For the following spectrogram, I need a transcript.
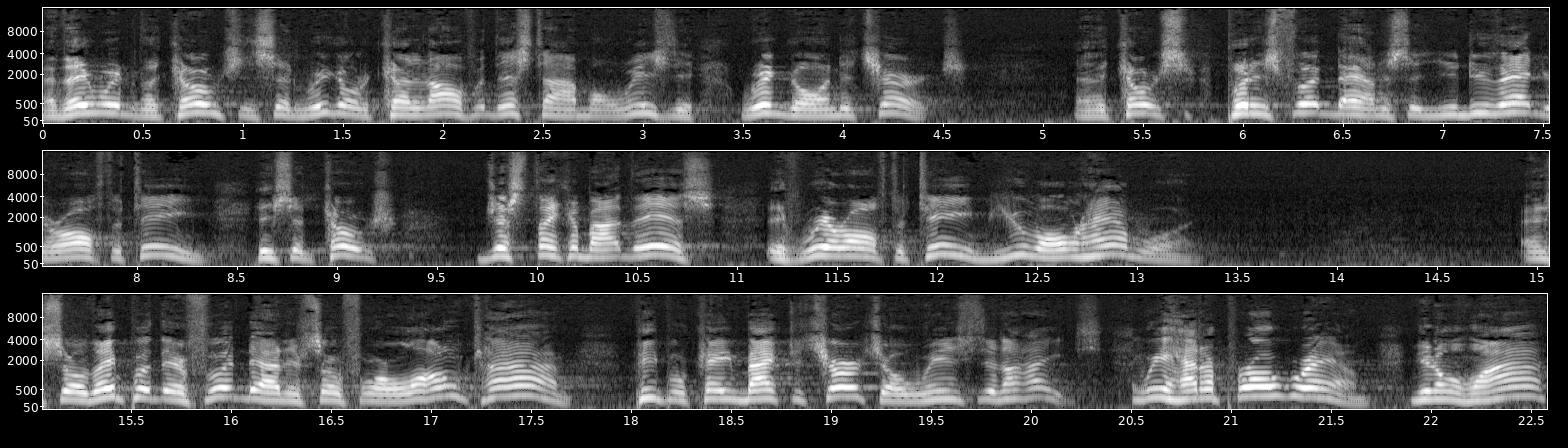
And they went to the coach and said, We're going to cut it off at this time on Wednesday. We're going to church. And the coach put his foot down and said, You do that, you're off the team. He said, Coach, just think about this. If we're off the team, you won't have one. And so they put their foot down. And so for a long time, people came back to church on Wednesday nights. We had a program. You know why?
